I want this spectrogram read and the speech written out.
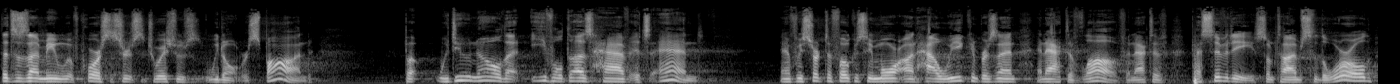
That does not mean, of course, in certain situations we don't respond. But we do know that evil does have its end. And if we start to focusing more on how we can present an act of love, an act of passivity sometimes to the world,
